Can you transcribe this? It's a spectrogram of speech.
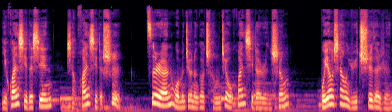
以欢喜的心想欢喜的事，自然我们就能够成就欢喜的人生。不要像愚痴的人，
